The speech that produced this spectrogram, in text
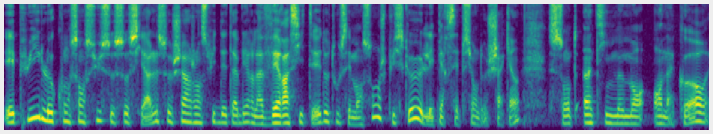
Et puis le consensus social se charge ensuite d'établir la véracité de tous ces mensonges, puisque les perceptions de chacun sont intimement en accord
